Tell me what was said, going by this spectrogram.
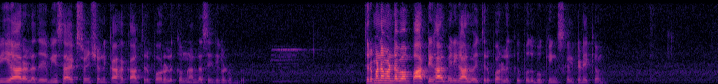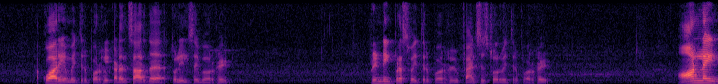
பிஆர் அல்லது விசா எக்ஸ்டென்ஷனுக்காக காத்திருப்பவர்களுக்கும் நல்ல செய்திகள் உண்டு. திருமண மண்டபம் பார்ட்டி ஹால் மினிஹால் வைத்திருப்பவர்களுக்கு புது புக்கிங்ஸ்கள் கிடைக்கும். அக்வாரியம் வைத்திருப்பவர்கள் கடல் சார்ந்த தொழில் செய்பவர்கள் பிரிண்டிங் ப்ரெஸ் வைத்திருப்பவர்கள் ஃபேன்சி ஸ்டோர் வைத்திருப்பவர்கள் ஆன்லைன்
